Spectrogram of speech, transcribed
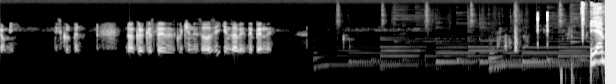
Yomi, disculpen. No creo que ustedes escuchen eso. Sí, quién sabe, depende. Ya.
